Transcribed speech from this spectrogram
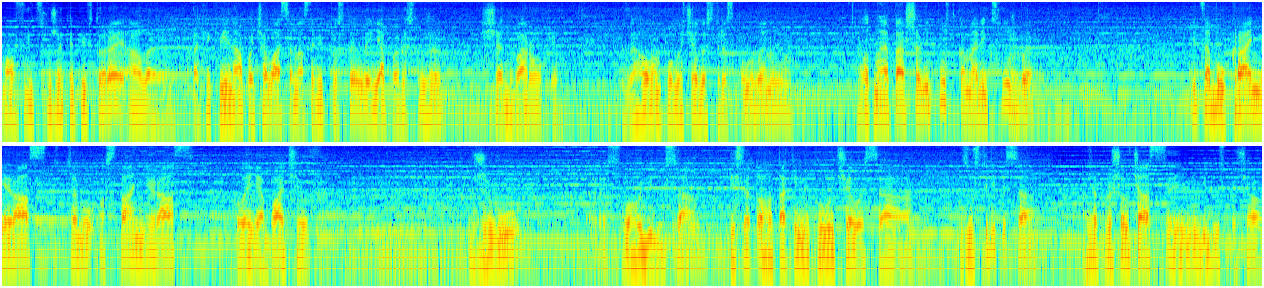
Мав відслужити півтори, але так як війна почалася, нас не відпустили, я переслужив ще два роки. Загалом вийшло 3,5. От моя перша відпустка на рік служби. І це був крайній раз, це був останній раз, коли я бачив вживу е, свого дідуся. Після того так і не вийшло зустрітися. Вже пройшов час, і мій дідусь почав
